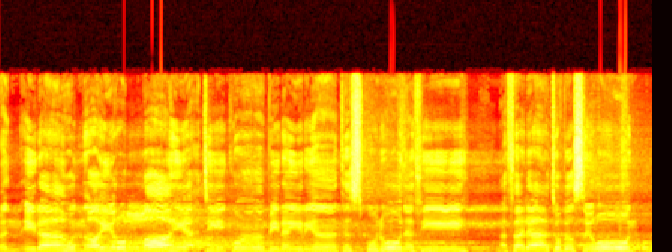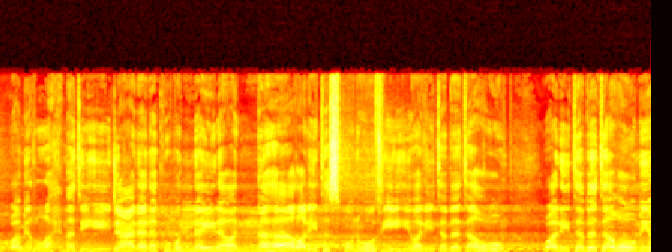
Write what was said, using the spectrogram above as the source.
من إله غير الله يأتيكم بليل تسكنون فيه أفلا تبصرون ومن رحمته جعل لكم الليل والنهار لتسكنوا فيه ولتبتغوا ولتبتغوا من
